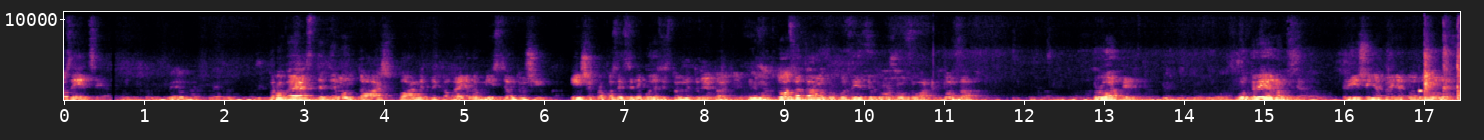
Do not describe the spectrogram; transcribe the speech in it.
пропозиція. Провести демонтаж пам'ятника Леніна в місті Андрушівка. Інших пропозицій не буде зі сторони депутатів? Нема. Хто за дану пропозицію, прошу голосувати. Хто за? Проти? Утримався? Рішення прийнято одноголосно.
